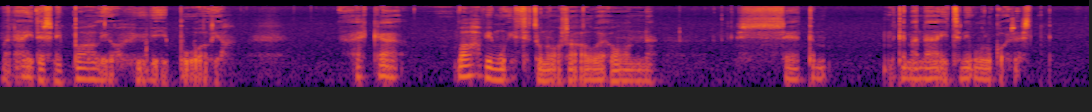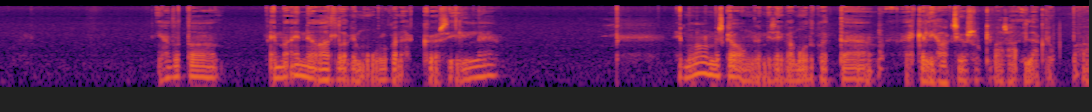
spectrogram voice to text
mä näin itsessäni paljon hyviä puolia. Ehkä vahvin mun itsetunnon osa-alue on se, että miten mä näen itseni ulkoisesti. Ihan tota, en mä ennen ajatellut oikein mun ulkonäköä silleen. Ei mulla ollut myöskään ongelmia muuta kuin, että ehkä lihaksi olisi kiva saa yläkroppaa.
